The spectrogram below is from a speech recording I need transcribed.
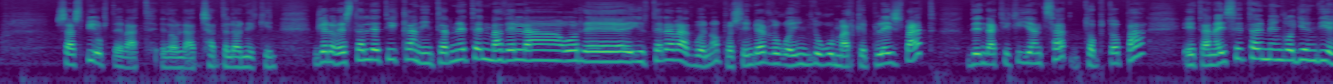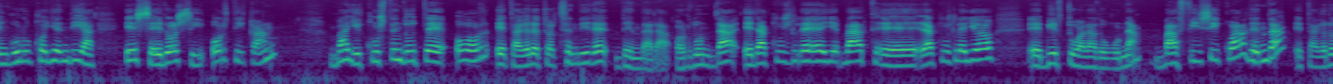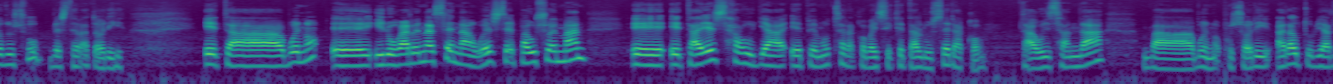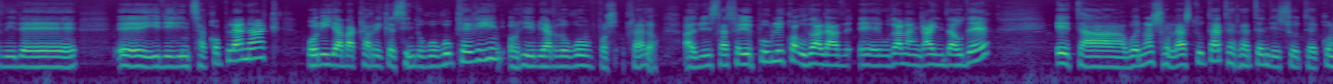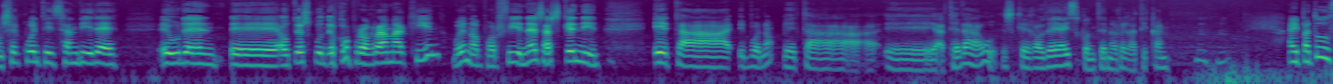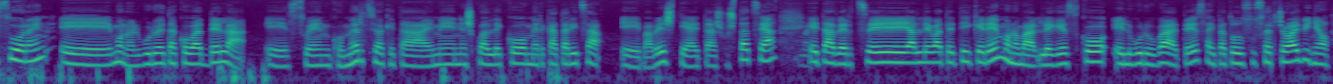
zazpi urte bat edo la txartelonekin. Gero bestaldetik interneten badela hor irtera bat, bueno, pues egin behar dugu egin dugu marketplace bat, denda txikiantzat, top-topa, eta naiz eta hemengo jendia, inguruko jendia, ez erosi hortikan, bai ikusten dute hor eta gero etortzen dire dendara. Ordun da erakusle bat e, erakusle jo e, virtuala duguna. Ba fisikoa denda eta gero duzu beste bat hori. Eta bueno, eh irugarrena zen hau, ez, pauso eman E, eta ez hau ja epe motzarako baizik eta luzerako. Eta hau izan da, ba, bueno, pues hori, arautu behar dire e, irigintzako planak, hori ja bakarrik ezin dugu guk egin, hori behar dugu, pues, claro, administrazio publikoa udala, e, udalan gain daude, eta, bueno, solastuta erraten dizute. Konsekuente izan dire, euren e, autoeskundeko programakin, bueno, por fin, ez, azkenin, eta, e, bueno, eta e, atera hau, ezke gaude aiz konten horregatikan. Aipatu duzu orain, e, bueno, elburuetako bat dela e, zuen komertzioak eta hemen eskualdeko merkataritza e, babestea eta sustatzea, Bai. eta bertze alde batetik ere, bueno, ba, legezko helburu bat, ez? Aipatu duzu zertxo bat, bino,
